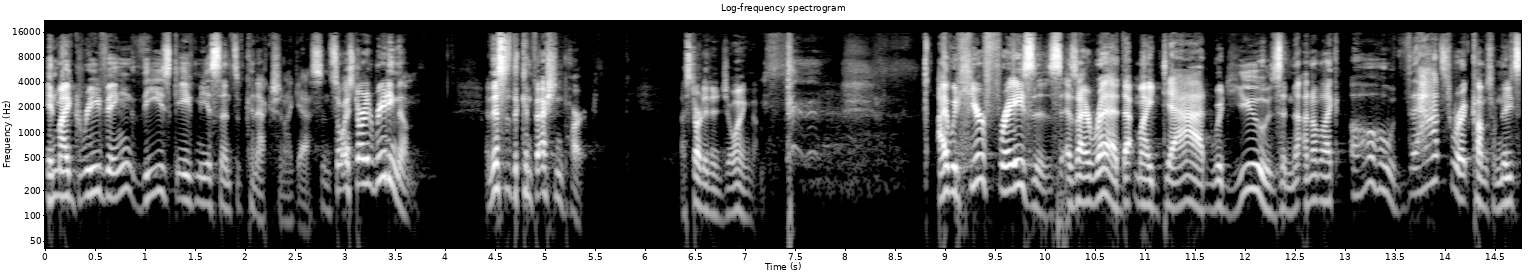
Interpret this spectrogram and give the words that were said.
in my grieving, these gave me a sense of connection, I guess. And so I started reading them. And this is the confession part. I started enjoying them. I would hear phrases as I read that my dad would use, and, and I'm like, oh, that's where it comes from. These,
